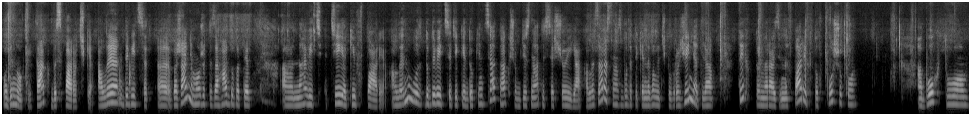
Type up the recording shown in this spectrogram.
одинокий, так, без парочки. Але дивіться, е, бажання можете загадувати навіть ті, які в парі. Але ну, додивіться тільки до кінця, так, щоб дізнатися, що і як. Але зараз у нас буде таке невеличке врожіння для тих, хто наразі не в парі, хто в пошуку, або хто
